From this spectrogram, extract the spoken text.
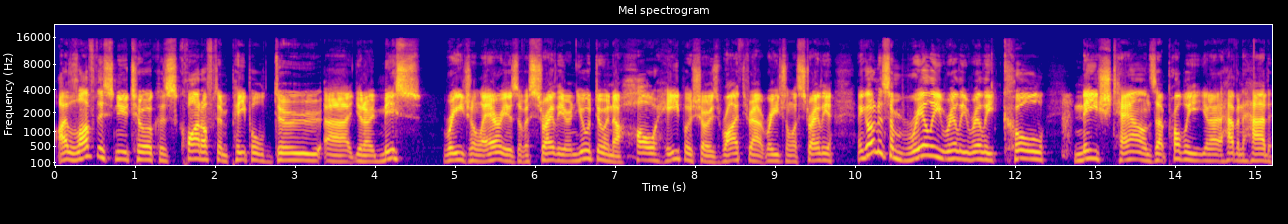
I love this new tour because quite often people do, uh, you know, miss regional areas of Australia, and you're doing a whole heap of shows right throughout regional Australia and going to some really, really, really cool niche towns that probably, you know, haven't had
